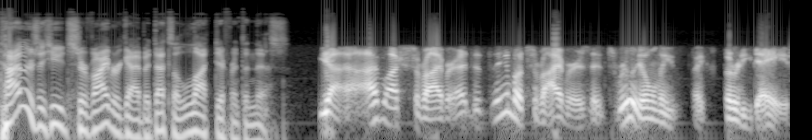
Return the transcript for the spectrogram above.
Tyler's a huge Survivor guy, but that's a lot different than this. Yeah, I- I've watched Survivor. Uh, The thing about Survivor is it's really only like thirty days.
